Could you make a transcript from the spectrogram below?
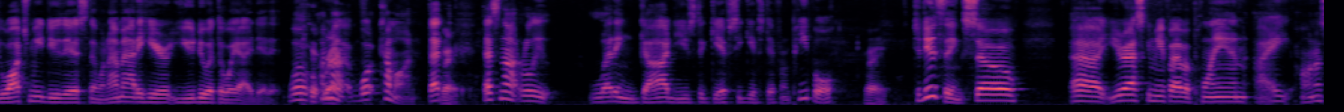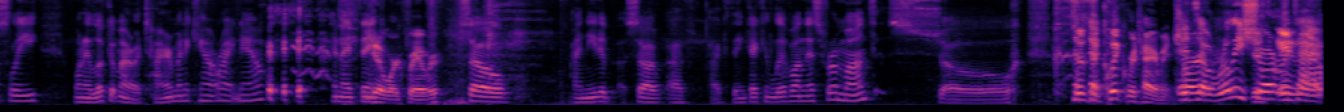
you watch me do this, then when I'm out of here, you do it the way I did it. Well, I'm Right. not what come on. That Right. that's not really letting God use the gifts he gives different people Right. to do things. So uh, you're asking me if I have a plan. I honestly, when I look at my retirement account right now, and I think gonna work forever? so, I need a so I've, I've, I think I can live on this for a month. So So it's a quick retirement. it's a really short in and out.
